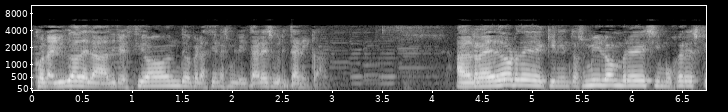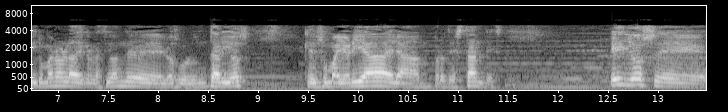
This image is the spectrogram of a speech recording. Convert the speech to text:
con ayuda de la Dirección de Operaciones Militares británica. Alrededor de 500.000 hombres y mujeres firmaron la declaración de los voluntarios, que en su mayoría eran protestantes. Ellos, eh,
